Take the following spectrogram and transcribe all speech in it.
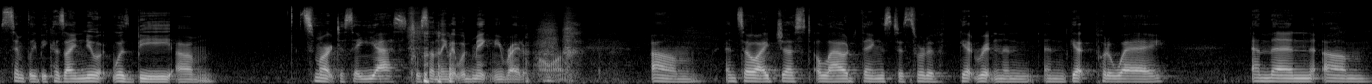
simply because I knew it would be um, smart to say yes to something that would make me write a poem. Um, and so I just allowed things to sort of get written and, and get put away. And then um,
